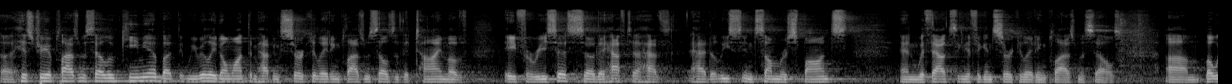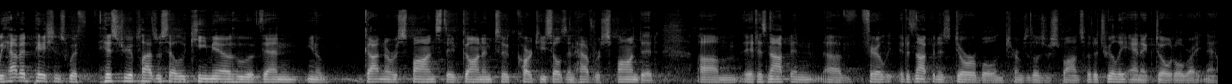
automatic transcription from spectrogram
a history of plasma cell leukemia, but we really don't want them having circulating plasma cells at the time of apheresis. So they have to have had at least in some response and without significant circulating plasma cells. Um, but we have had patients with history of plasma cell leukemia who have then, you know, gotten a response. They've gone into CAR T cells and have responded. Um, it has not been uh, fairly. It has not been as durable in terms of those responses, but it's really anecdotal right now.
